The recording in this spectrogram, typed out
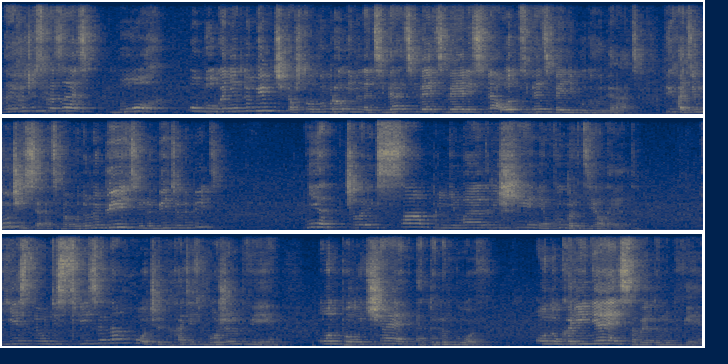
Но я хочу сказать, Бог, у Бога нет любимчиков, что Он выбрал именно тебя, тебя, тебя или тебя, вот тебя, тебя я не буду выбирать. Ты ходи мучайся, а тебя буду любить и любить и любить. Нет, человек сам принимает решение, выбор делает. Если он действительно хочет ходить в Божьей любви, он получает эту любовь. Он укореняется в этой любви.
